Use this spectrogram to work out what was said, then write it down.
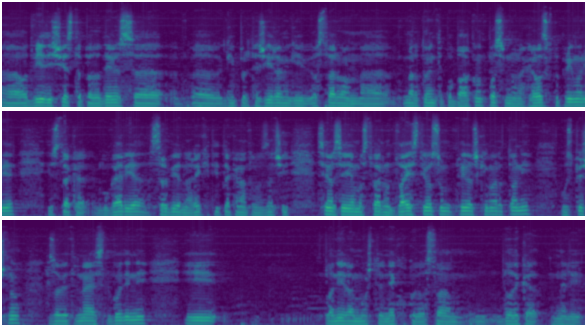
од 2006 па до 9 ги протежирам, ги остварувам маратоните по Балкон, посебно на Хрватското приморје, исто така Бугарија, Србија, на реките и така натаму. Значи, сега се имам остварено 28 пливачки маратони, успешно, за овие 13 години и планирам уште неколку да остварам додека нели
